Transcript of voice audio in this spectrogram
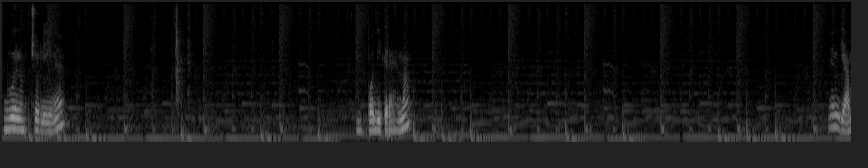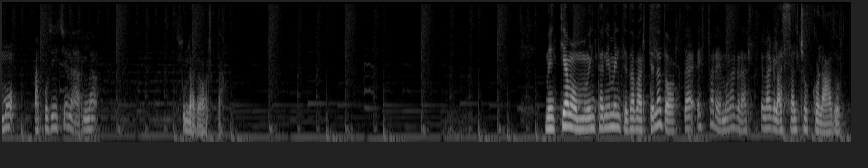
due noccioline, un po' di crema e andiamo a posizionarla sulla torta. Mettiamo momentaneamente da parte la torta e faremo la, la glassa al cioccolato.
